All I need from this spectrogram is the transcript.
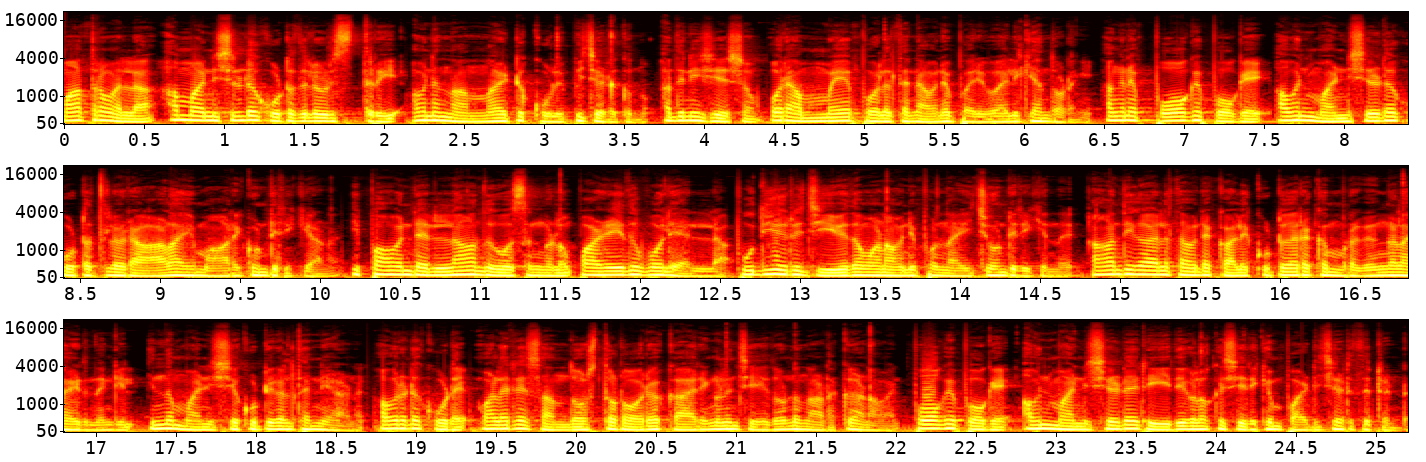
മാത്രമല്ല ആ മനുഷ്യരുടെ കൂട്ടത്തിൽ ഒരു സ്ത്രീ അവനെ നന്നായിട്ട് കുളിപ്പിച്ചെടുക്കുന്നു. അതിനുശേഷം ഒരമ്മയെ പോലെ തന്നെ അവനെ പരിപാലിക്കാൻ തുടങ്ങി. അങ്ങനെ പോകെ പോകെ അവൻ മനുഷ്യരുടെ കൂട്ടത്തിൽ ഒരാളായി മാറിക്കൊണ്ടിരിക്കുകയാണ്. ഇപ്പൊ അവന്റെ എല്ലാ ദിവസങ്ങളും പഴയതുപോലെയല്ല. പുതിയൊരു ജീവിതമാണ് അവനിപ്പോൾ നയിച്ചുകൊണ്ടിരിക്കുന്നത്. ആദ്യകാലത്ത് അവന്റെ കളിക്കൂട്ടുകാരൊക്കെ മൃഗങ്ങളായിരുന്നെങ്കിൽ ഇന്ന് മനുഷ്യക്കുട്ടികൾ തന്നെയാണ്. അവരുടെ കൂടെ വളരെ സന്തോഷത്തോടെ ഓരോ കാര്യങ്ങളും ചെയ്തുകൊണ്ട് നടക്കുകയാണ് അവൻ. പോകെ പോകെ അവൻ മനുഷ്യരുടെ രീതികളൊക്കെ ശരിക്കും പഠിച്ചെടുത്തിട്ടുണ്ട്.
